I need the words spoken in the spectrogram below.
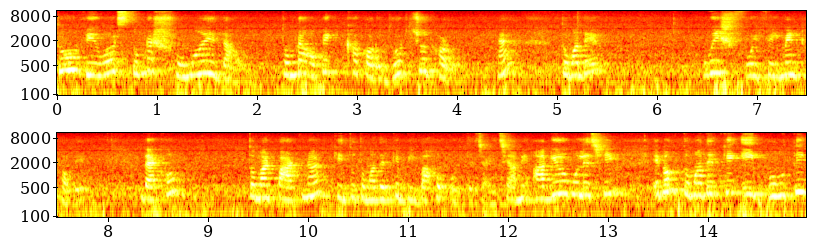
তো ভিউয়ার্স তোমরা সময় দাও, তোমরা অপেক্ষা করো, ধৈর্য ধরো হ্যাঁ? তোমাদের উইশ ফুলফিলমেন্ট হবে। দেখো তোমার পার্টনার কিন্তু তোমাদেরকে বিবাহ করতে চাইছে। আমি আগেও বলেছি, এবং তোমাদেরকে এই ভৌতিক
